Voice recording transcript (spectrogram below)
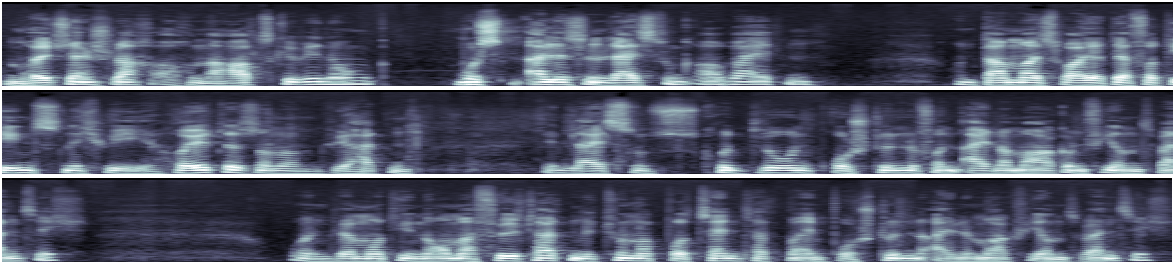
Im Holzeinschlag, auch in der Harzgewinnung. Mussten alles in Leistung arbeiten. Und damals war ja der Verdienst nicht wie heute, sondern wir hatten den Leistungsgrundlohn pro Stunde von einer Mark und 24. Und wenn wir die Norm erfüllt hatten mit 100 Prozent, hat man pro Stunde eine Mark 24.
